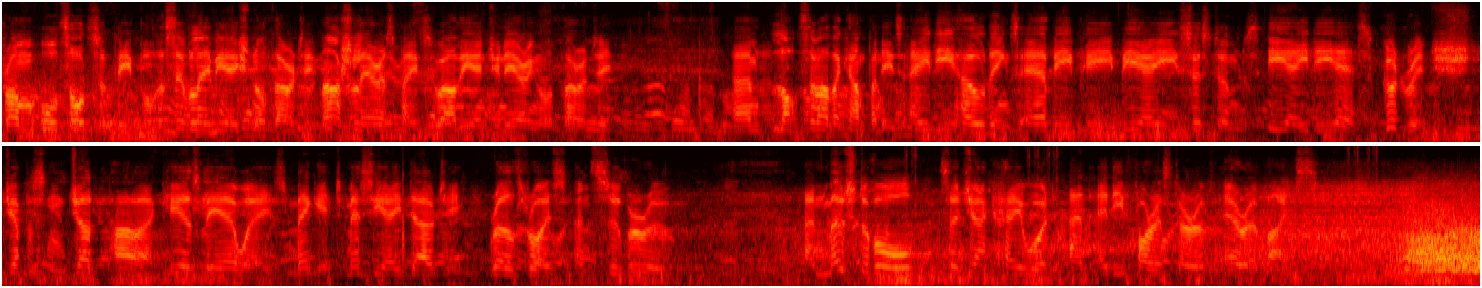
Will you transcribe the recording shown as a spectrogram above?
from all sorts of people, the Civil Aviation Authority, Marshall Aerospace, who are the engineering authority, um, lots of other companies, AD Holdings, Air BP, BAE Systems, EADS, Goodrich, Jefferson, Judd Power, Kearsley Airways, Meggitt, Messier-Dowty, Rolls-Royce and Subaru. And most of all, Sir Jack Hayward and Eddie Forrester of Aerobytes.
